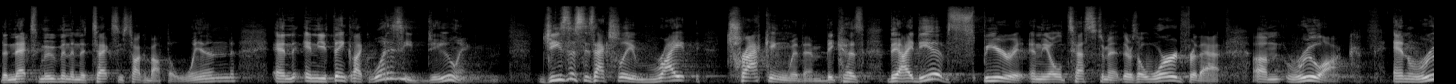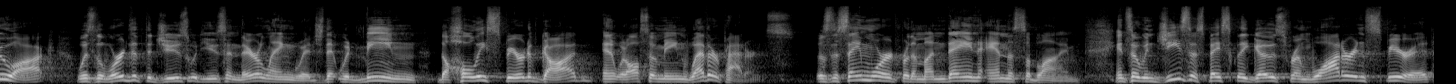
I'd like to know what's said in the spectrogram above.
the next movement in the text, he's talking about the wind. And, and you think, like, what is he doing? Jesus is actually right tracking with him because the idea of spirit in the Old Testament, there's a word for that, um, ruach. And ruach was the word that the Jews would use in their language that would mean the Holy Spirit of God, and it would also mean weather patterns. It was the same word for the mundane and the sublime. And so when Jesus basically goes from water and spirit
